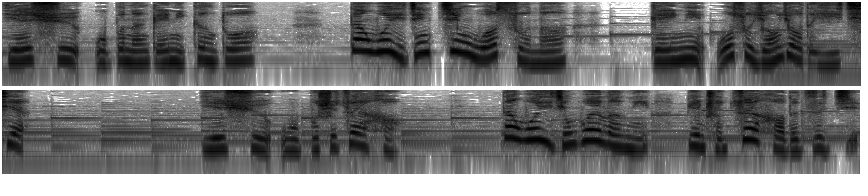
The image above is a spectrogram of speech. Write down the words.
也许我不能给你更多，但我已经尽我所能，给你我所拥有的一切。也许我不是最好，但我已经为了你变成最好的自己。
